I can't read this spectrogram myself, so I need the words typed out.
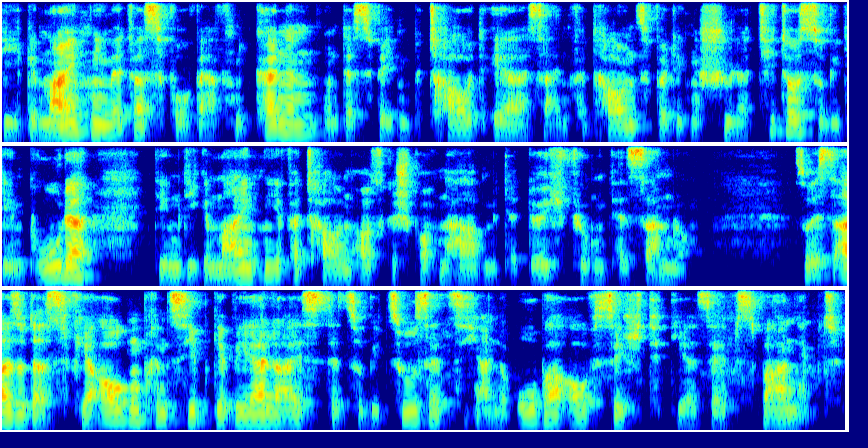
die Gemeinden ihm etwas vorwerfen können und deswegen betraut er seinen vertrauenswürdigen Schüler Titus sowie den Bruder, dem die Gemeinden ihr Vertrauen ausgesprochen haben, mit der Durchführung der Sammlung. So ist also das Vier-Augen-Prinzip gewährleistet sowie zusätzlich eine Oberaufsicht, die er selbst wahrnimmt.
